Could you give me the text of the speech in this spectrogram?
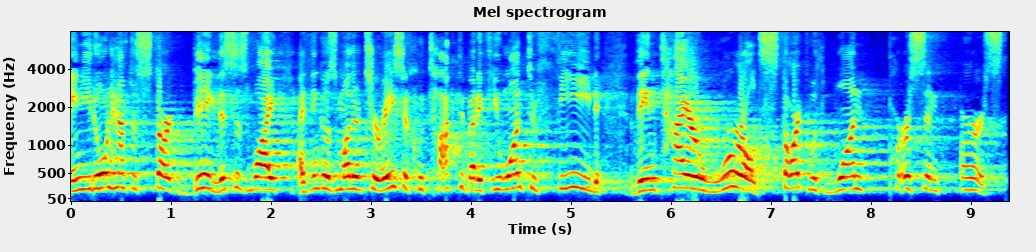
And you don't have to start big. This is why I think it was Mother Teresa who talked about if you want to feed the entire world, start with one person first.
